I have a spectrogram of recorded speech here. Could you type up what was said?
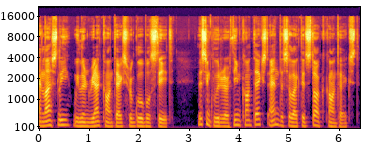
And lastly, we learned React context for global state. This included our theme context and the selected stock context.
